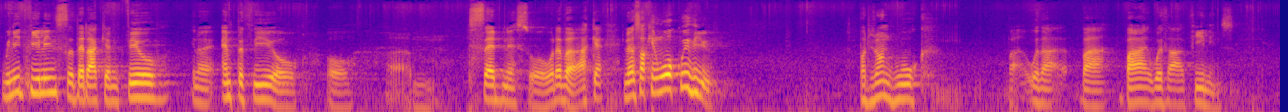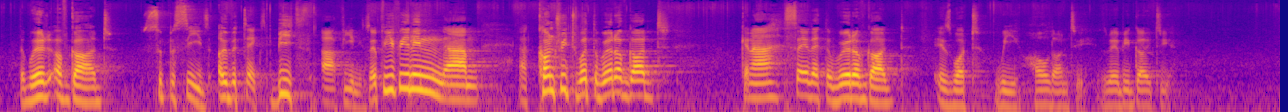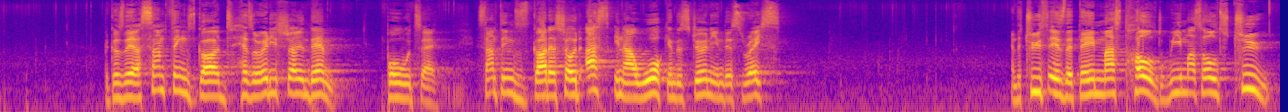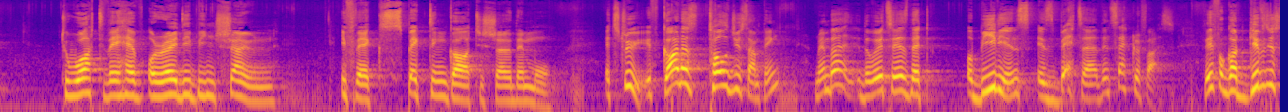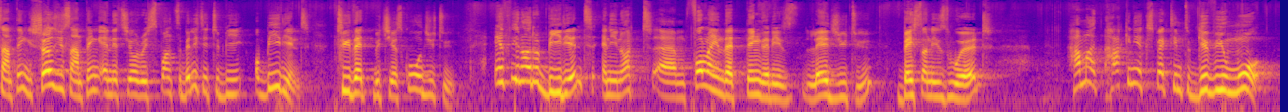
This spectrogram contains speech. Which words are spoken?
we need feelings so that I can feel, you know, empathy or, or um, sadness or whatever. I can, you know, so I can walk with you. But we don't walk by, with our, by, by with our feelings. The Word of God supersedes, overtakes, beats our feelings. So if you're feeling um, uh, contrary to what the Word of God, can I say that the Word of God is what we hold on to, is where we go to? Because there are some things God has already shown them Paul would say. Some things God has showed us in our walk, in this journey, in this race. And the truth is that they must hold, we must hold true to what they have already been shown if they're expecting God to show them more. It's true. If God has told you something, remember the word says that obedience is better than sacrifice. Therefore, God gives you something, He shows you something, and it's your responsibility to be obedient to that which He has called you to. If you're not obedient and you're not um, following that thing that He's led you to based on His word, how, much, how can you expect Him to give you more?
